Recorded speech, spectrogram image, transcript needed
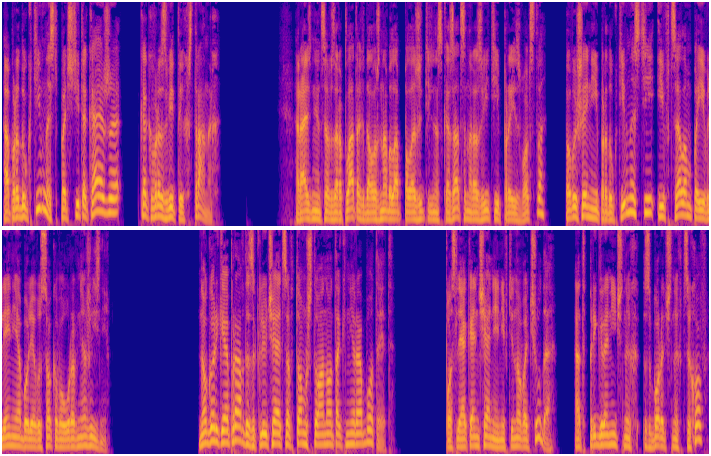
А продуктивность почти такая же, как в развитых странах. Разница в зарплатах должна была положительно сказаться на развитии производства, повышении продуктивности и в целом появлении более высокого уровня жизни. Но горькая правда заключается в том, что оно так не работает. После окончания нефтяного чуда от приграничных сборочных цехов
